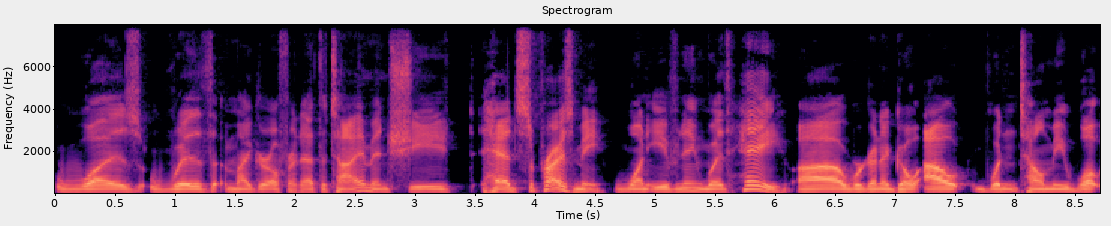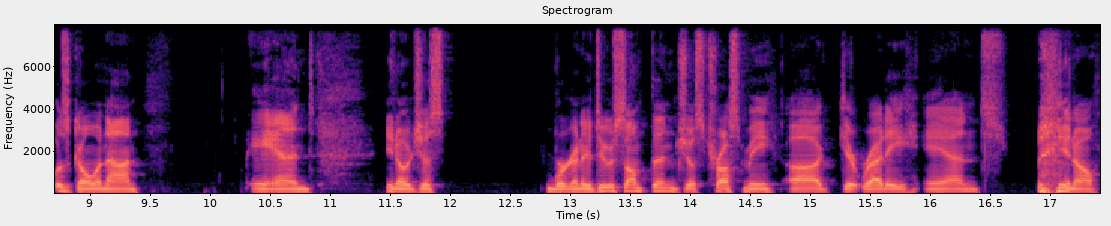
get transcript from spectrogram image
was with my girlfriend at the time, and she had surprised me one evening with, "Hey, uh, we're gonna go out." Wouldn't tell me what was going on, and you know, just we're gonna do something. Just trust me. Uh, get ready, and you know,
